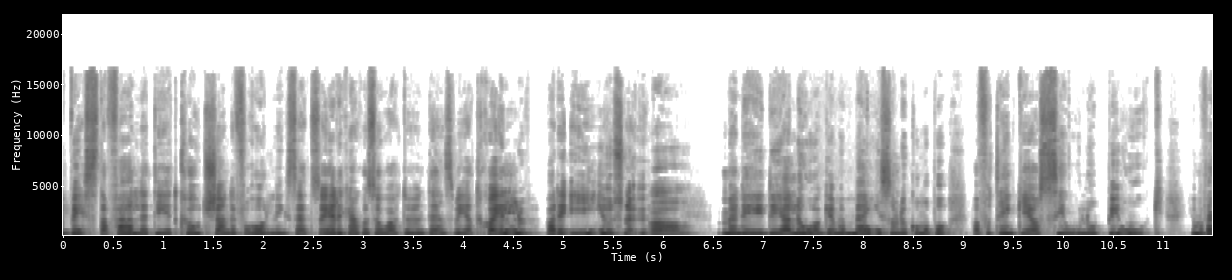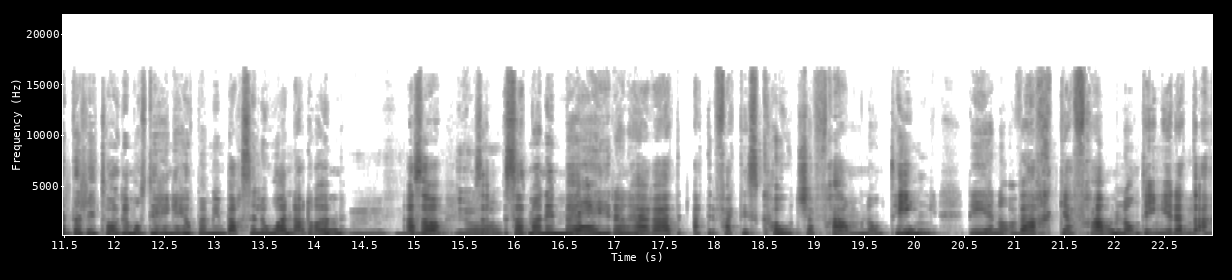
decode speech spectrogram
i bästa fallet i ett coachande förhållningssätt så är det kanske så att du inte ens vet själv vad det är just nu. Ja. Men det är i dialogen med mig som du kommer på, varför tänker jag sol och bok? Ja men vänta ett litet tag, det måste ju hänga ihop med min Barcelona-dröm. Alltså, ja. så, så att man är med i den här att, att faktiskt coacha fram någonting. Det är att verka fram någonting i detta.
